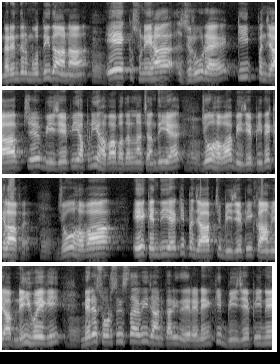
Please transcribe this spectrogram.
ਨਰਿੰਦਰ ਮੋਦੀ ਦਾ ਆਣਾ ਇਹ ਇੱਕ ਸੁਨੇਹਾ ਜ਼ਰੂਰ ਹੈ ਕਿ ਪੰਜਾਬ 'ਚ ਬੀਜੇਪੀ ਆਪਣੀ ਹਵਾ ਬਦਲਣਾ ਚਾਹੁੰਦੀ ਹੈ। ਜੋ ਹਵਾ ਬੀਜੇਪੀ ਦੇ ਖਿਲਾਫ ਹੈ। ਜੋ ਹਵਾ ਇਹ ਕਹਿੰਦੀ ਹੈ ਕਿ ਪੰਜਾਬ 'ਚ ਬੀਜੇਪੀ ਕਾਮਯਾਬ ਨਹੀਂ ਹੋਏਗੀ। ਮੇਰੇ ਸੋਰਸਿਸ ਤਾਂ ਇਹ ਵੀ ਜਾਣਕਾਰੀ ਦੇ ਰਹੇ ਨੇ ਕਿ ਬੀਜੇਪੀ ਨੇ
